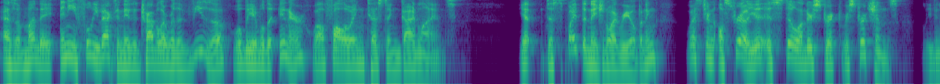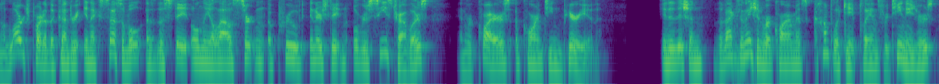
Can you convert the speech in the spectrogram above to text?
As of Monday, any fully vaccinated traveler with a visa will be able to enter while following testing guidelines. Yet, despite the nationwide reopening, Western Australia is still under strict restrictions, leaving a large part of the country inaccessible as the state only allows certain approved interstate and overseas travelers and requires a quarantine period. In addition, the vaccination requirements complicate plans for teenagers,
